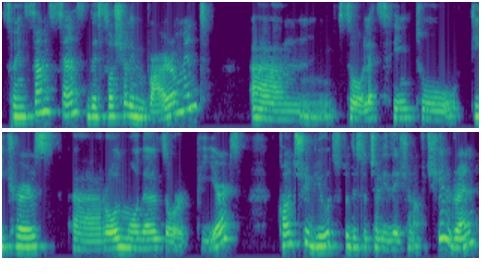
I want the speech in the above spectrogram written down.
So in some sense, the social environment, um, so let's think to teachers, uh, role models or peers contributes to the socialization of children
